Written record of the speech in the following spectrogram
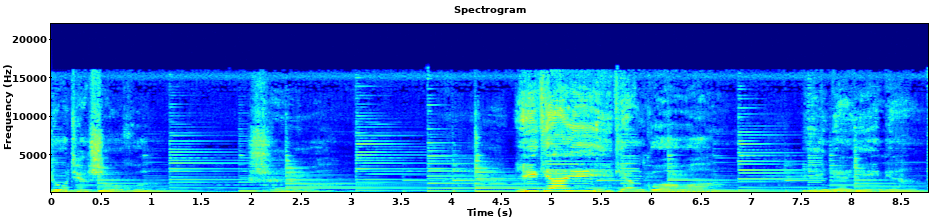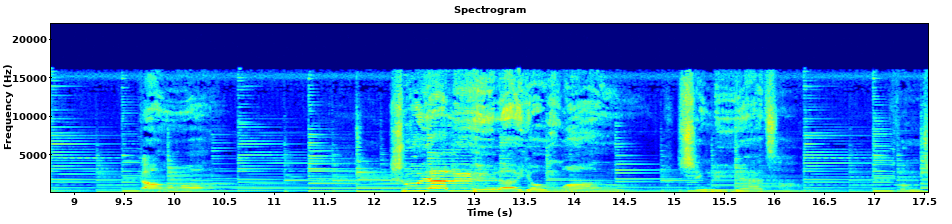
秋天收获失望。一天一天过往，一年一年淡忘。树叶绿了又黄，心里也曾疯长。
